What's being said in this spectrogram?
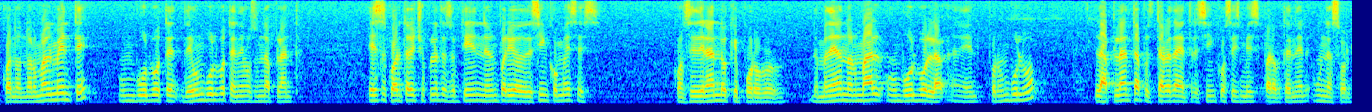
cuando normalmente un bulbo de un bulbo tenemos una planta. Estas 48 plantas se obtienen en un periodo de 5 meses, considerando que por, de manera normal un bulbo, eh, por un bulbo la planta pues tarda entre 5 o 6 meses para obtener una sola.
